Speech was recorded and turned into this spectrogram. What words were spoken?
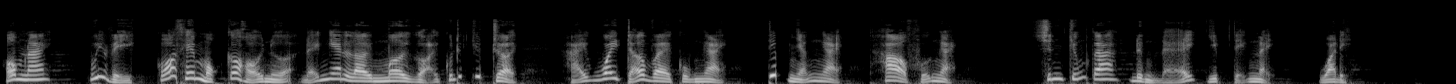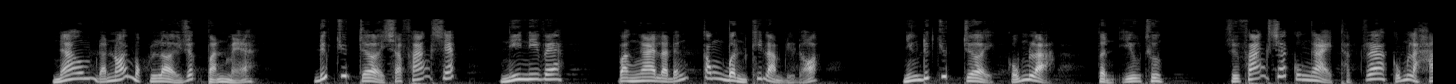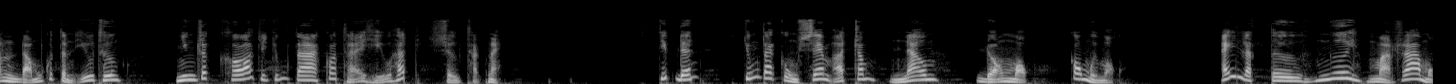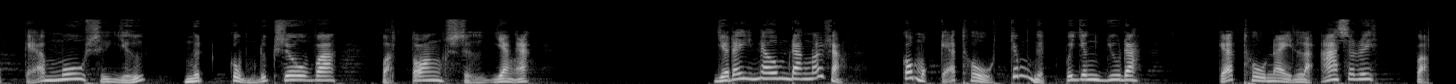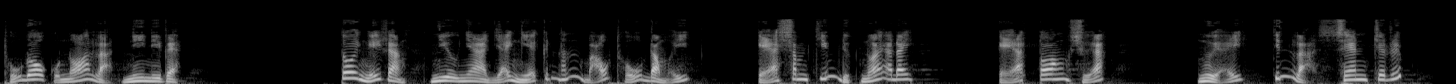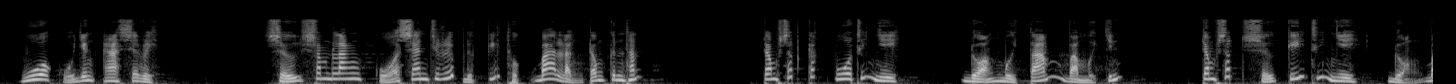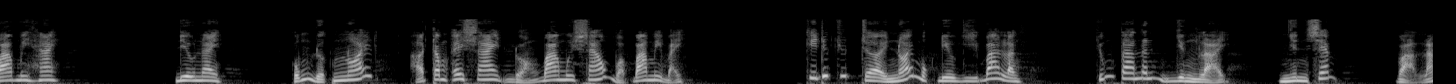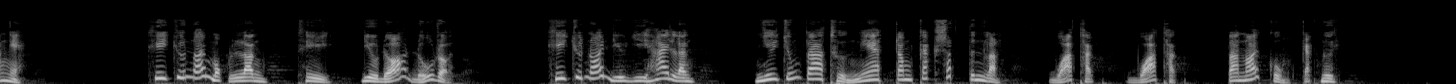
Hôm nay, quý vị có thêm một cơ hội nữa để nghe lời mời gọi của Đức Chúa Trời. Hãy quay trở về cùng Ngài, tiếp nhận Ngài, thao phượng Ngài. Xin chúng ta đừng để dịp tiện này qua đi. Naum đã nói một lời rất mạnh mẽ. Đức Chúa Trời sẽ phán xét Ninive và Ngài là đấng công bình khi làm điều đó. Nhưng Đức Chúa Trời cũng là tình yêu thương. Sự phán xét của Ngài thật ra cũng là hành động của tình yêu thương, nhưng rất khó cho chúng ta có thể hiểu hết sự thật này. Tiếp đến, chúng ta cùng xem ở trong Naum đoạn 1 câu 11. Ấy là từ ngươi mà ra một kẻ mưu sự dữ nghịch cùng Đức Sô Va và toan sự gian ác. Giờ đây Naôm đang nói rằng có một kẻ thù chống nghịch với dân Juda. Kẻ thù này là Assyri và thủ đô của nó là Ninive. Tôi nghĩ rằng nhiều nhà giải nghĩa kinh thánh bảo thủ đồng ý kẻ xâm chiếm được nói ở đây, kẻ toan sự ác. Người ấy chính là Sennacherib, vua của dân Assyria. Sự xâm lăng của Sennacherib được ký thuật ba lần trong Kinh Thánh. Trong sách các vua thứ nhì, đoạn 18 và 19. Trong sách Sử ký thứ nhì, đoạn 32. Điều này cũng được nói ở trong Esai đoạn 36 và 37. Khi Đức Chúa Trời nói một điều gì ba lần, chúng ta nên dừng lại, nhìn xem và lắng nghe. Khi Chúa nói một lần thì điều đó đủ rồi. Khi Chúa nói điều gì hai lần, như chúng ta thường nghe trong các sách tinh lành, quả thật, quả thật, ta nói cùng các ngươi,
